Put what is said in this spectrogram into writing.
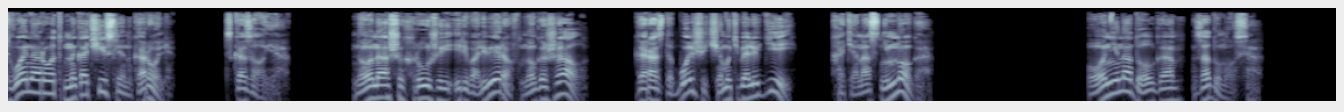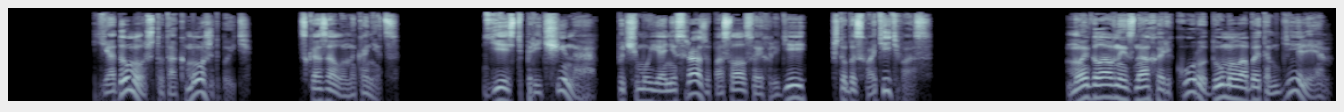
«Твой народ многочислен, король», — сказал я. «Но наших ружей и револьверов много жал, гораздо больше, чем у тебя людей, хотя нас немного». Он ненадолго задумался. «Я думал, что так может быть», — сказал он наконец. «Есть причина, почему я не сразу послал своих людей, чтобы схватить вас. Мой главный знахарь Куру думал об этом деле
